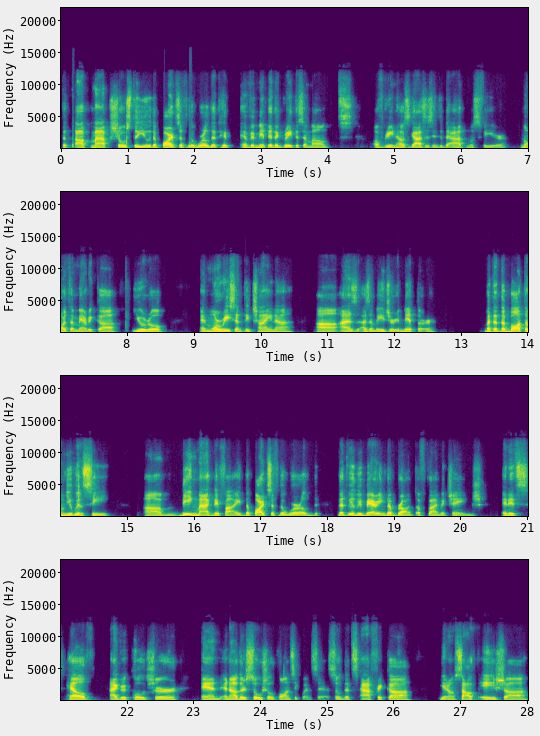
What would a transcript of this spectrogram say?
The top map shows to you the parts of the world that have, emitted the greatest amounts of greenhouse gases into the atmosphere. North America, Europe, and more recently China uh, as, as a major emitter. But at the bottom, you will see um, being magnified the parts of the world that will be bearing the brunt of climate change and its health, agriculture, and, and other social consequences. So that's Africa, you know, South Asia.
